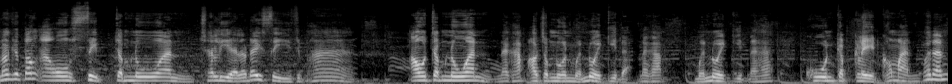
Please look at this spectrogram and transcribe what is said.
น้องจะต้องเอา 10จำนวนเฉลี่ยแล้วได้ 45 เอาจำนวนนะครับ เอาจำนวนเหมือนหน่วยกิตอะนะครับ เหมือนหน่วยกิตนะฮะคูณกับเกรดของมัน เพราะฉะนั้น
